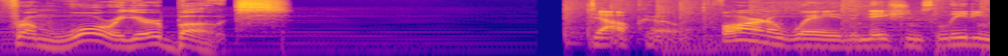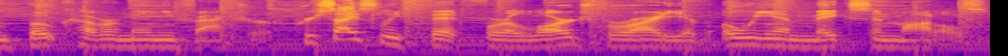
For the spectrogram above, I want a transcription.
from Warrior Boats. Dalco, far and away the nation's leading boat cover manufacturer, precisely fit for a large variety of OEM makes and models.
